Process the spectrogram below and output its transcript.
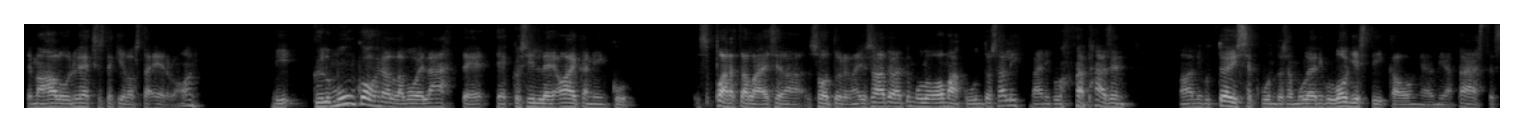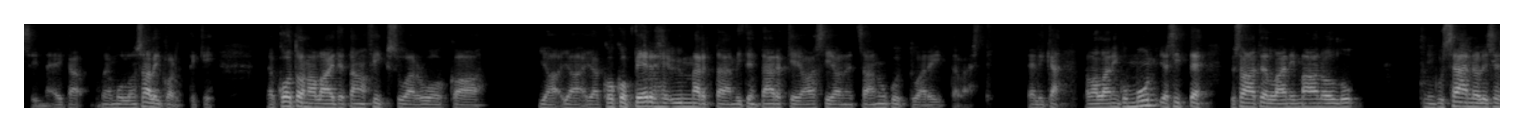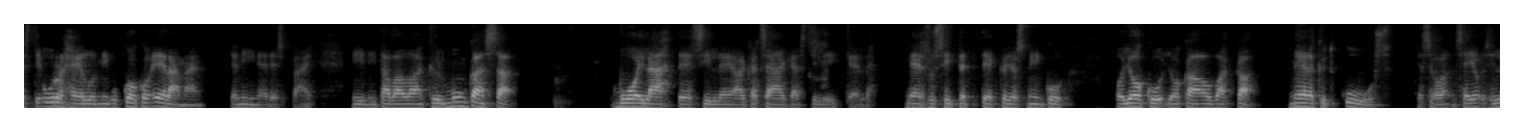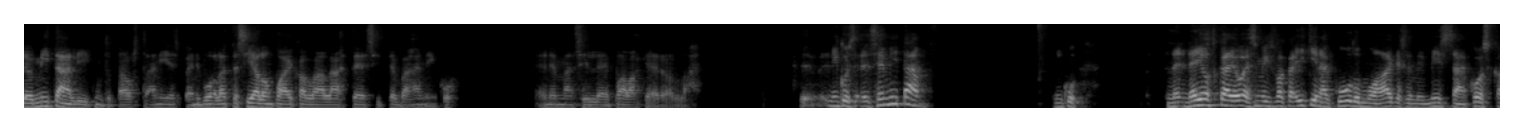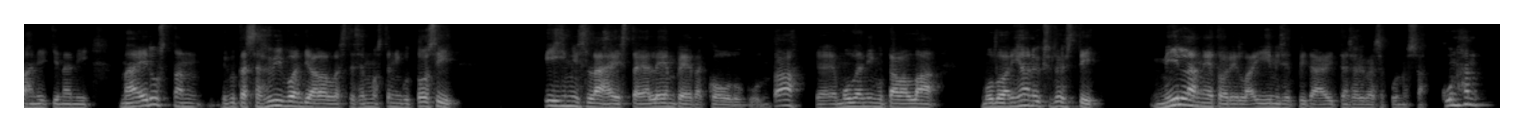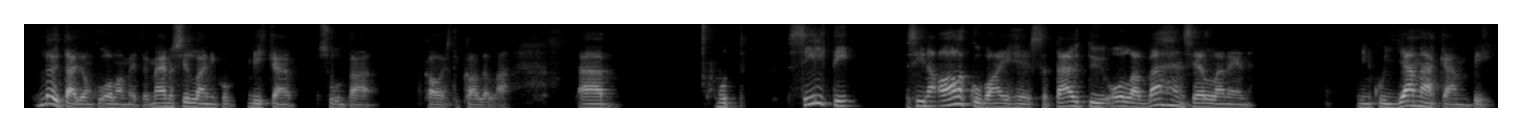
ja mä haluan 9 kilosta eroon, niin kyllä mun kohdalla voi lähteä, tiedätkö, silleen aika niin kuin spartalaisena soturina. Jos ajatellaan, että mulla on oma kuntosali, mä, niin kuin, mä pääsen mä oon niin kuin töissä kuntossa, mulla ei niin logistiikkaongelmia päästä sinne, eikä ja mulla on salikorttikin. Ja kotona laitetaan fiksua ruokaa, ja, ja, ja koko perhe ymmärtää, miten tärkeä asia on, että saa nukuttua riittävästi. Eli tavallaan niin kuin mun, ja sitten jos ajatellaan, niin mä oon ollut niin kuin säännöllisesti urheilun niin kuin koko elämän ja niin edespäin, niin, niin tavallaan kyllä mun kanssa voi lähteä sille aika sääkästi liikkeelle. Versus sitten, tiedätkö, jos niin kuin on joku, joka on vaikka 46, ja se on, se ei sillä ei ole mitään liikuntataustaa ja niin edespäin, niin voi olla, että siellä on paikallaan lähteä sitten vähän niin kuin enemmän silleen pala kerrallaan. Niin kuin se, se, mitä, niin kuin, ne, ne, jotka ei ole esimerkiksi vaikka ikinä kuullut mua aikaisemmin missään koskaan ikinä, niin mä edustan niin kuin tässä hyvinvointialalla sitä semmoista niin kuin tosi ihmisläheistä ja lempeätä koulukuntaa. Ja, ja mulle niin kuin tavallaan, mulla on ihan yksilöisesti, millä metodilla ihmiset pitää itsensä hyvässä kunnossa, kunhan löytää jonkun oman metodin. Mä en ole sillä niin mihinkään suuntaan kauheasti kallellaan. Mutta silti siinä alkuvaiheessa täytyy olla vähän sellainen niin kuin jämäkämpi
